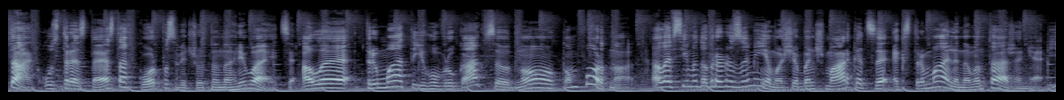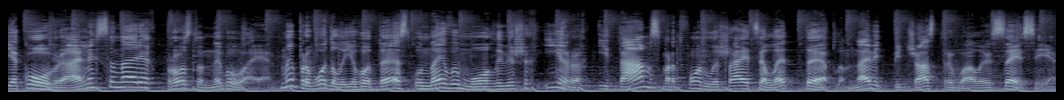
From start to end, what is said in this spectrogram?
Так, у стрес-тестах корпус відчутно нагрівається, але тримати його в руках все одно комфортно. Але всі ми добре розуміємо, що бенчмарки це екстремальне навантаження, якого в реальних сценаріях просто не буває. Ми проводили його тест у найвимогливіших іграх, і там смартфон лишається ледь теплим, навіть під час тривалої сесії.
